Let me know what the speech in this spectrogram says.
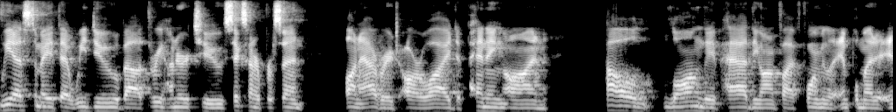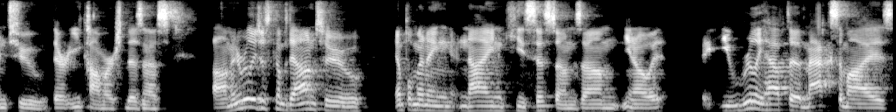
we, estimate that we do about 300 to 600% on average ROI, depending on how long they've had the ARM5 formula implemented into their e-commerce business. Um, and it really just comes down to implementing nine key systems. Um, you know, it, you really have to maximize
